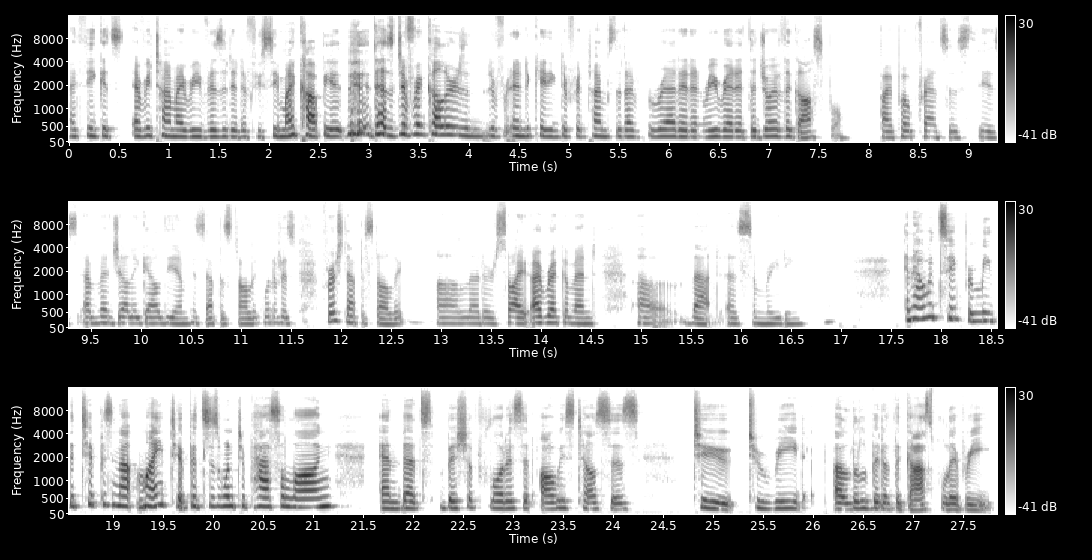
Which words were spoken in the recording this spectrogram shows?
I think it's every time I revisit it. If you see my copy, it, it has different colors and different, indicating different times that I've read it and reread it. The Joy of the Gospel by Pope Francis, his Evangelii Gaudium, his apostolic, one of his first apostolic uh, letters. So I, I recommend uh, that as some reading. And I would say for me, the tip is not my tip. It's just one to pass along. And that's Bishop Flores that always tells us to to read a little bit of the gospel every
